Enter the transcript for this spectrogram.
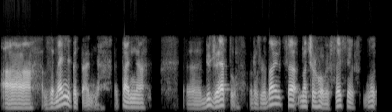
а земельні питання, питання бюджету розглядаються на чергових сесіях. Ну,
